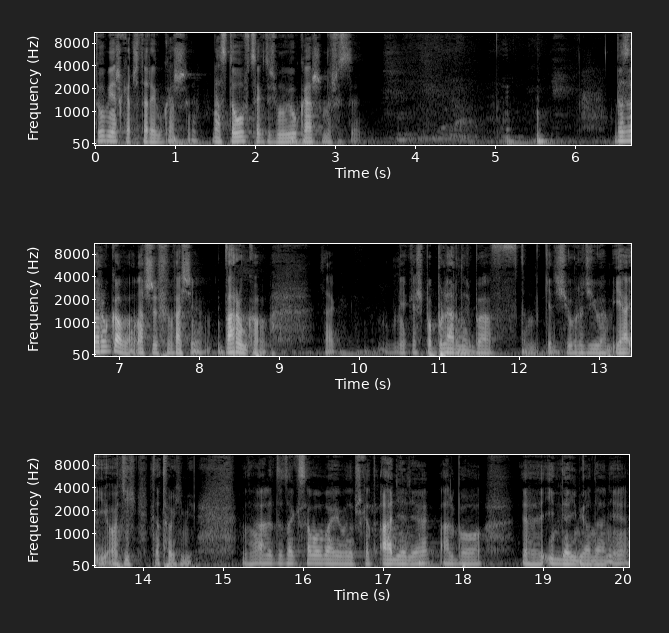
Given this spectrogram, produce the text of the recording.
Tu mieszka czterech Łukaszy. Na stołówce ktoś mówi Łukasz, my wszyscy Bezwarunkowo, znaczy właśnie warunkowo. Tak? Jakaś popularność była, w, tam, kiedy się urodziłem, ja i oni na to imię. No ale to tak samo mają na przykład Anie, nie? Albo e, inne imiona, nie? E,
